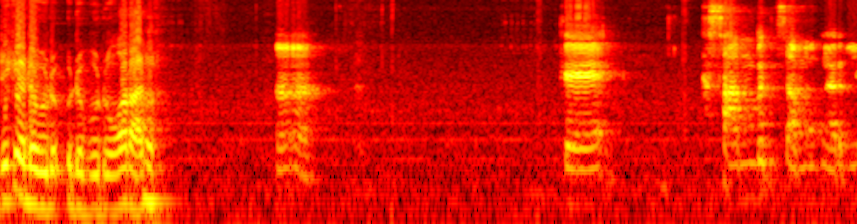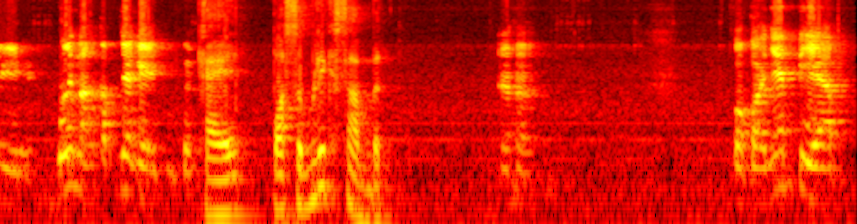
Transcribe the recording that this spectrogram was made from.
dia kayak udah udah bunuh orang Kayak kesambet sama Harley. Gue nangkepnya kayak gitu. Kayak possibly kesambet. Heeh. pokoknya tiap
